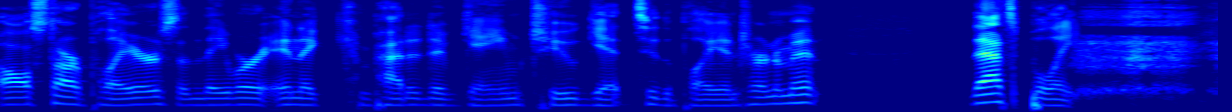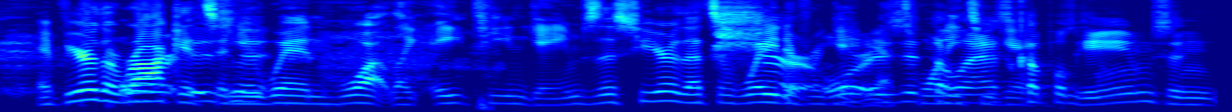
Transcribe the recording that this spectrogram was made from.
all-star players, and they were in a competitive game to get to the play-in tournament. That's blatant. If you're the Rockets is and you it- win what, like 18 games this year, that's a way Sure, different game. Or is it the last games. couple games? And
